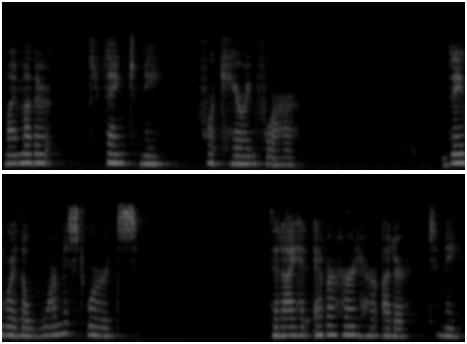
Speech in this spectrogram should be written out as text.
my mother thanked me for caring for her. They were the warmest words that I had ever heard her utter to me.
